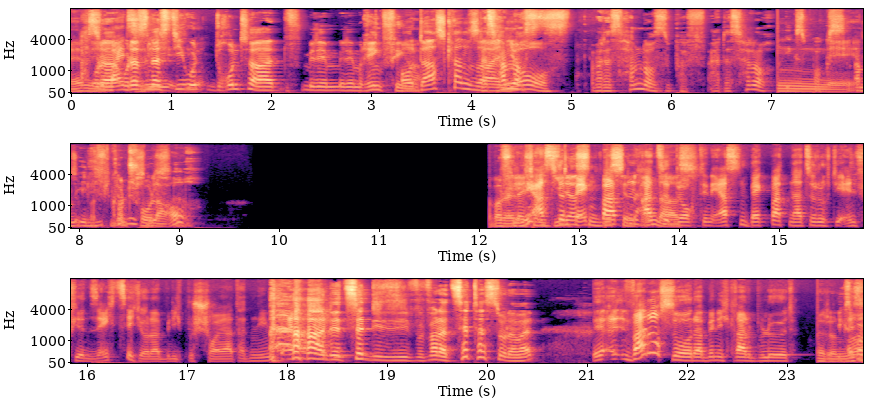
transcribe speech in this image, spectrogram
Ach so, oder, oder sind das die- unten drunter mit dem, mit dem Ringfinger? Oh, das kann sein. das haben yo. doch, aber das haben doch super, ah, das hat doch Nee, Xbox am super Elite viel Controller würde ich nicht auch. Aber Oder vielleicht haben die das ein bisschen Backbutton hatte anders. doch, den ersten Backbutton hatte doch die N64 oder bin ich bescheuert? Hatten die nicht der Z, die, die, war das Z-Taste oder was? Ja, äh, War doch so, oder bin ich gerade blöd? Also ich hatte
